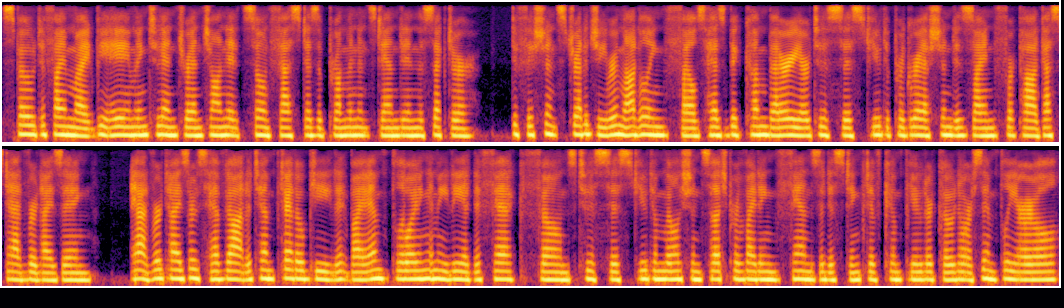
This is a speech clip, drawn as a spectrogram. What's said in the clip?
Spotify might be aiming to entrench on its own fast as a prominent stand in the sector. Deficient strategy remodeling files has become barrier to assist you to progression designed for podcast advertising. Advertisers have got attempted it by employing immediate effect phones to assist you to motion such providing fans a distinctive computer code or simply URL,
